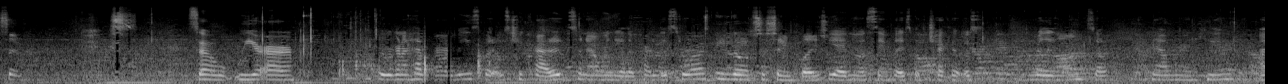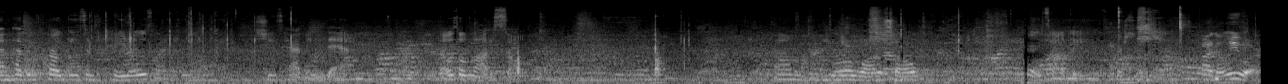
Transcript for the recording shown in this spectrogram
massive. So we are. We were gonna have Arby's, but it was too crowded. So now we're in the other part of the store. Even though it's the same place. Yeah, even though it's the same place, but the checkout was really long. So now we're in here. I'm having pierogies and potatoes. She's having that. That was a lot of salt. Oh my. You're a lot of salt. Very salty. I know you are.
